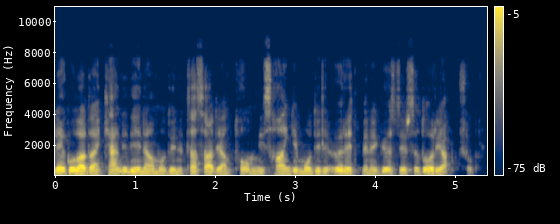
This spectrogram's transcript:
Legolardan kendi DNA modelini tasarlayan Tomlis hangi modeli öğretmene gösterirse doğru yapmış olur.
